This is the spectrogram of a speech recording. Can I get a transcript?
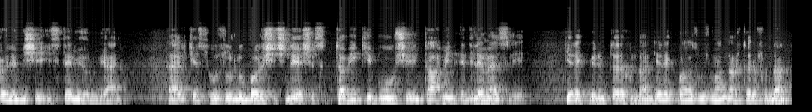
Öyle bir şey istemiyorum yani herkes huzurlu, barış içinde yaşasın. Tabii ki bu şeyin tahmin edilemezliği gerek benim tarafından gerek bazı uzmanlar tarafından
